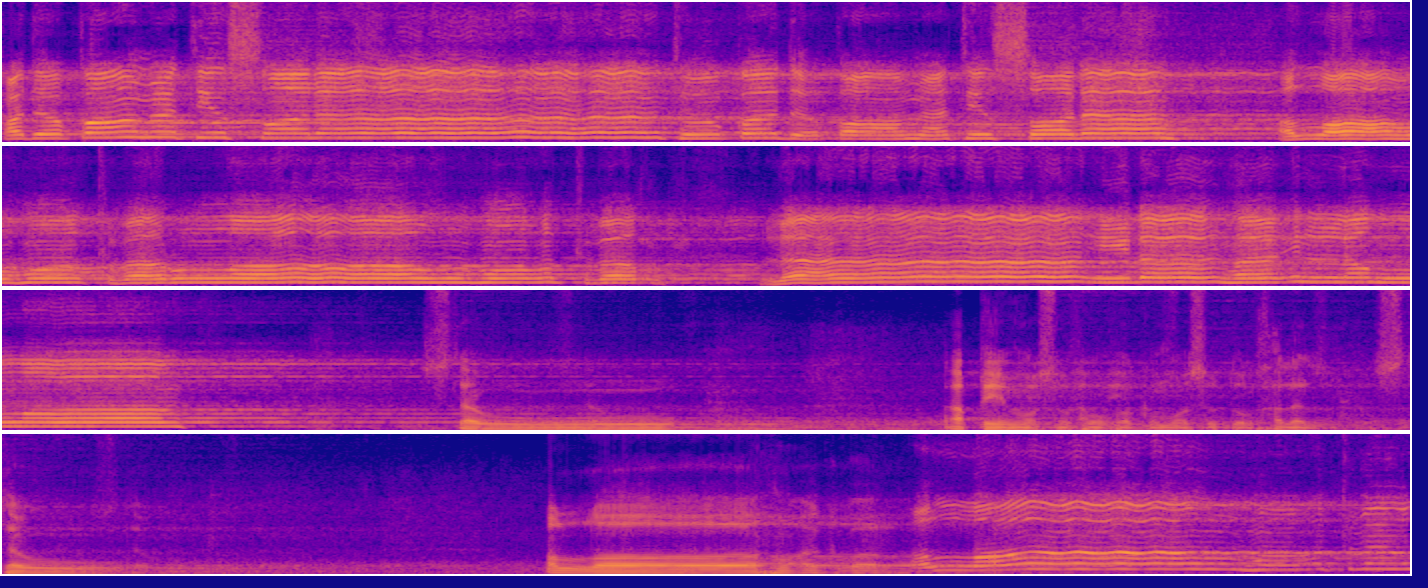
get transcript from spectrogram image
قد قامت الصلاة. قد قامت الصلاة. الله أكبر الله أكبر. لا إله إلا الله. استووا. أقيموا صفوفكم وسدوا الخلل. استووا. الله أكبر. الله أكبر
